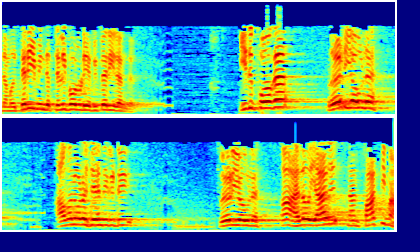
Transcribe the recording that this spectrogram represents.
நமக்கு தெரியும் இந்த டெலிபோனுடைய விபரீதங்கள். இது போக ரேடியோவில் அவனோட சேர்ந்துக்கிட்டு ரேடியோவில் ஆ ஹலோ யாரு? நான் பாத்திமா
